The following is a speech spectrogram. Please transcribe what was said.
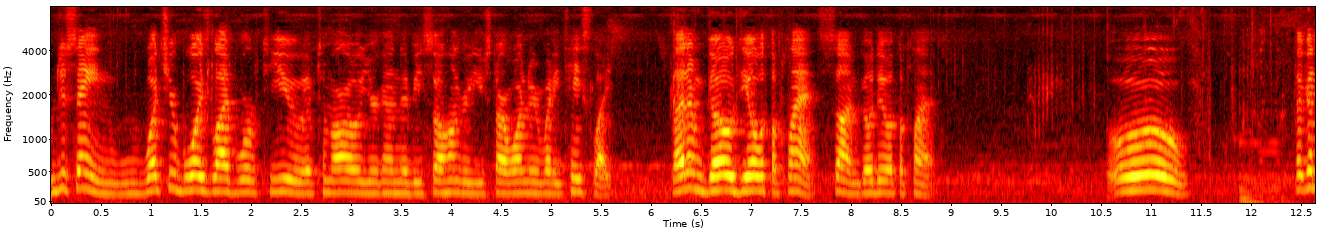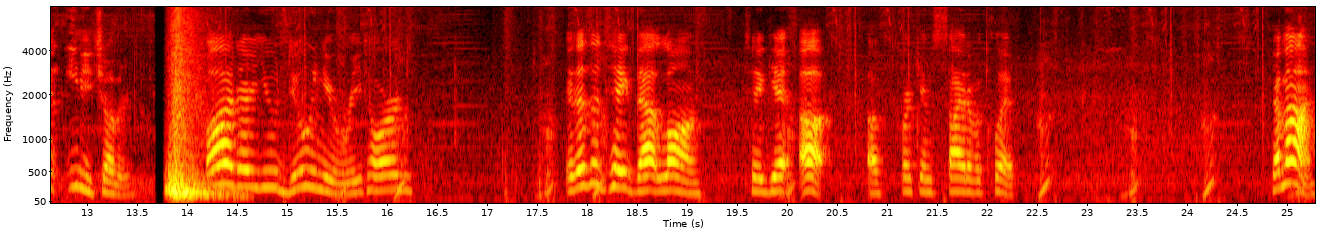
I'm just saying, what's your boy's life worth to you if tomorrow you're gonna be so hungry you start wondering what he tastes like? Let him go deal with the plants. Son, go deal with the plants. Ooh. They're gonna eat each other. What are you doing, you retard? It doesn't take that long to get up a freaking side of a cliff. Come on!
